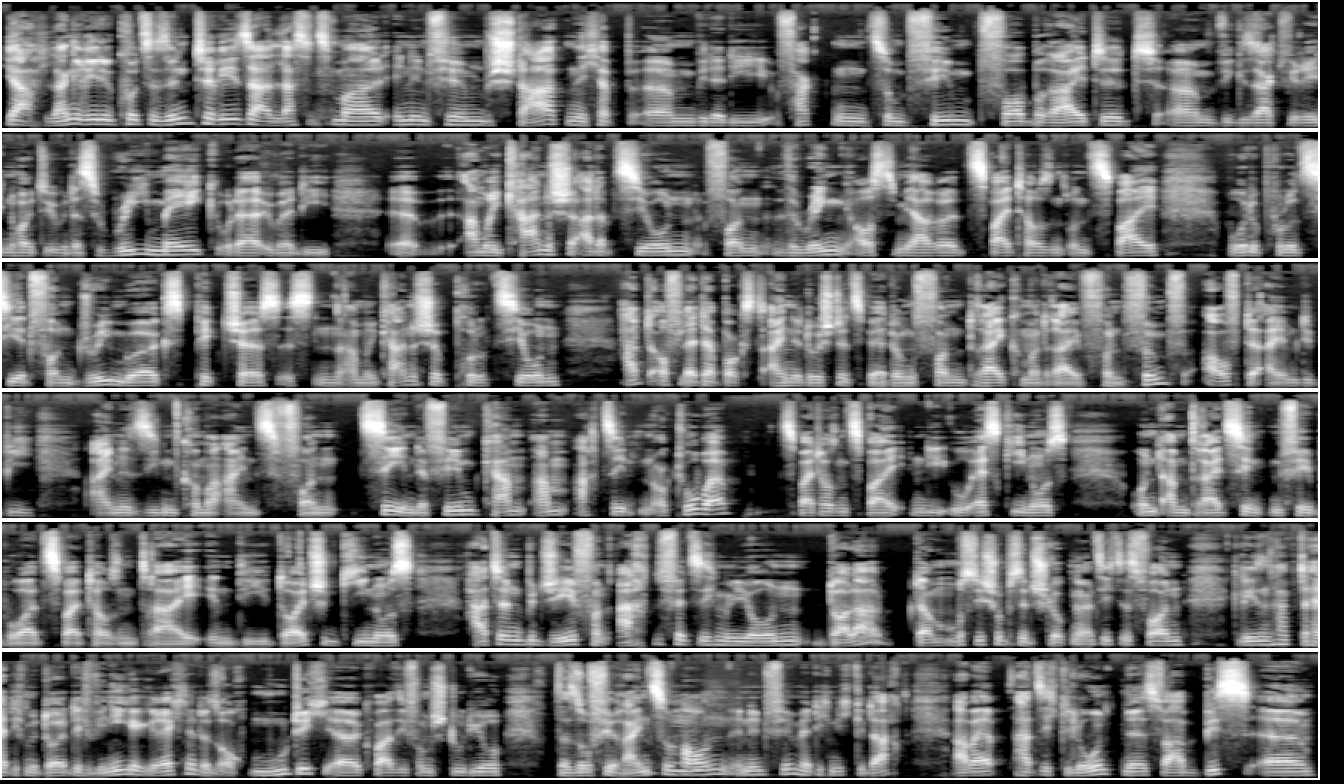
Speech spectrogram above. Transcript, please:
Ja, lange Rede, kurzer Sinn. Theresa, lass uns mal in den Film starten. Ich habe ähm, wieder die Fakten zum Film vorbereitet. Ähm, wie gesagt, wir reden heute über das Remake oder über die äh, amerikanische Adaption von The Ring aus dem Jahre 2002. Wurde produziert von DreamWorks Pictures, ist eine amerikanische Produktion hat auf Letterboxd eine Durchschnittswertung von 3,3 von 5, auf der IMDb eine 7,1 von 10. Der Film kam am 18. Oktober 2002 in die US-Kinos und am 13. Februar 2003 in die deutschen Kinos, hatte ein Budget von 48 Millionen Dollar. Da musste ich schon ein bisschen schlucken, als ich das vorhin gelesen habe. Da hätte ich mit deutlich weniger gerechnet. Also auch mutig äh, quasi vom Studio, da so viel reinzuhauen mhm. in den Film, hätte ich nicht gedacht. Aber hat sich gelohnt. Ne? Es war bis äh,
